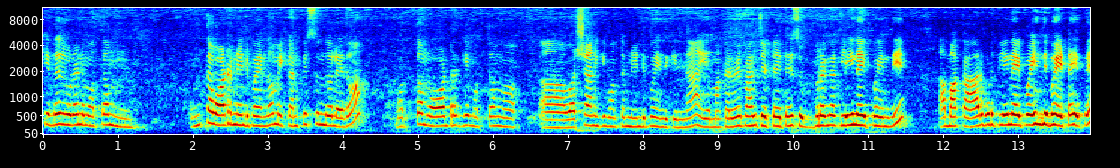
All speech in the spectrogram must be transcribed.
కింద చూడండి మొత్తం ఎంత వాటర్ నిండిపోయిందో మీకు కనిపిస్తుందో లేదో మొత్తం వాటర్కి మొత్తం వర్షానికి మొత్తం నిండిపోయింది కింద. మా కరివేపాకు చెట్టు అయితే శుభ్రంగా క్లీన్ అయిపోయింది. ఆ, మా కారు కూడా క్లీన్ అయిపోయింది బయట అయితే.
